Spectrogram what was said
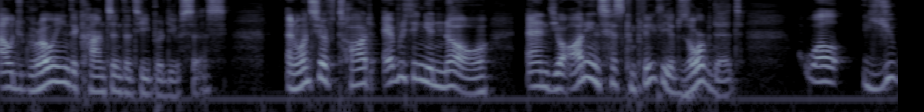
outgrowing the content that he produces. And once you have taught everything you know and your audience has completely absorbed it, well, you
